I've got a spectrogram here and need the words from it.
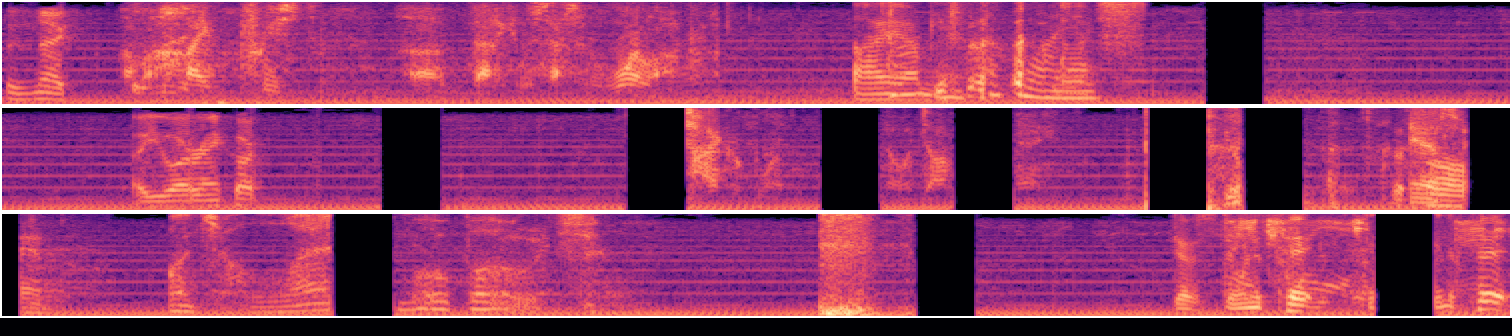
Who's next? I'm a high priest, uh, Vatican assassin, warlock. I am. Target acquired. Oh, you are Rancor? Tiger blood. No, a dog. Yes. bunch of lag mopos. Gotta stay in the pit. Stay in the pit.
